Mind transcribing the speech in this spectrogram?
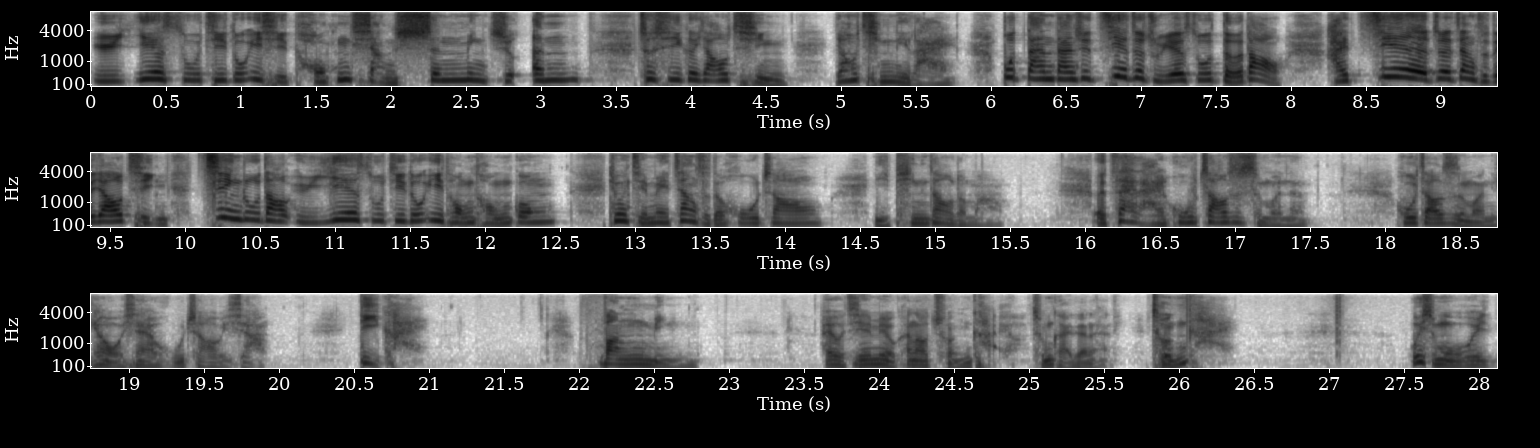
与耶稣基督一起同享生命之恩，这是一个邀请，邀请你来，不单单是借着主耶稣得到，还借着这样子的邀请，进入到与耶稣基督一同同工。弟兄姐妹，这样子的呼召，你听到了吗？而再来呼召是什么呢？呼召是什么？你看我现在呼召一下，地凯、方明，还有今天没有看到纯凯啊，纯凯在哪里？纯凯，为什么我会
